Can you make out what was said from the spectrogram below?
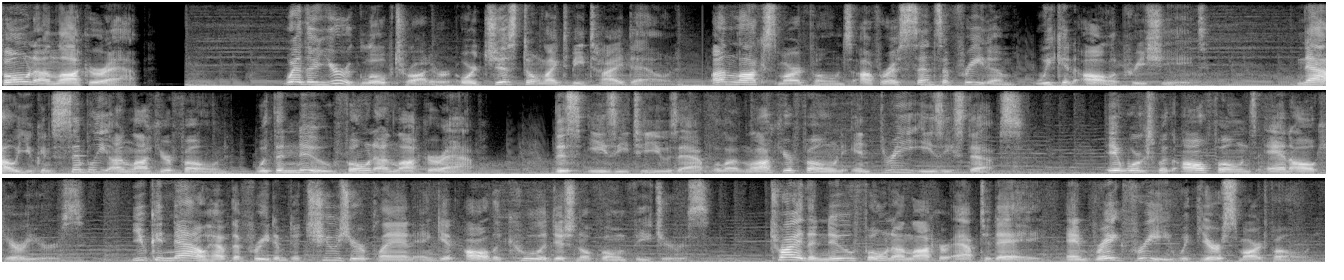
Phone Unlocker app. Whether you're a globetrotter or just don't like to be tied down, unlocked smartphones offer a sense of freedom we can all appreciate. Now you can simply unlock your phone with the new Phone Unlocker app. This easy to use app will unlock your phone in three easy steps. It works with all phones and all carriers. You can now have the freedom to choose your plan and get all the cool additional phone features. Try the new Phone Unlocker app today and break free with your smartphone.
